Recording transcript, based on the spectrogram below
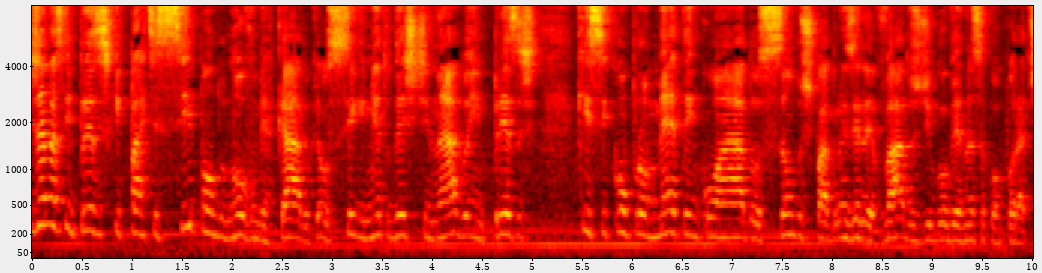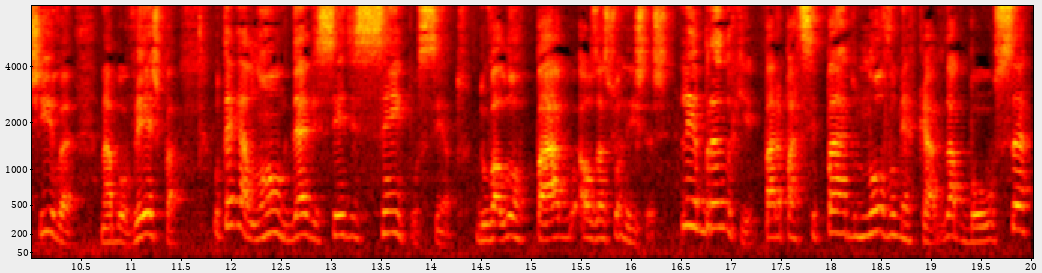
Já nas empresas que participam do novo mercado, que é o segmento destinado a empresas que se comprometem com a adoção dos padrões elevados de governança corporativa na Bovespa, o tag along deve ser de 100% do valor pago aos acionistas. Lembrando que, para participar do novo mercado da bolsa,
